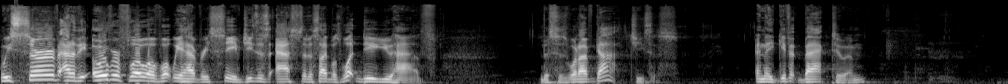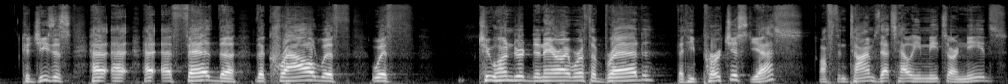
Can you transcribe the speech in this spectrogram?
We serve out of the overflow of what we have received. Jesus asked the disciples, What do you have? This is what I've got, Jesus. And they give it back to him. Could Jesus have, have, have fed the, the crowd with, with 200 denarii worth of bread that he purchased? Yes. Oftentimes, that's how he meets our needs.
